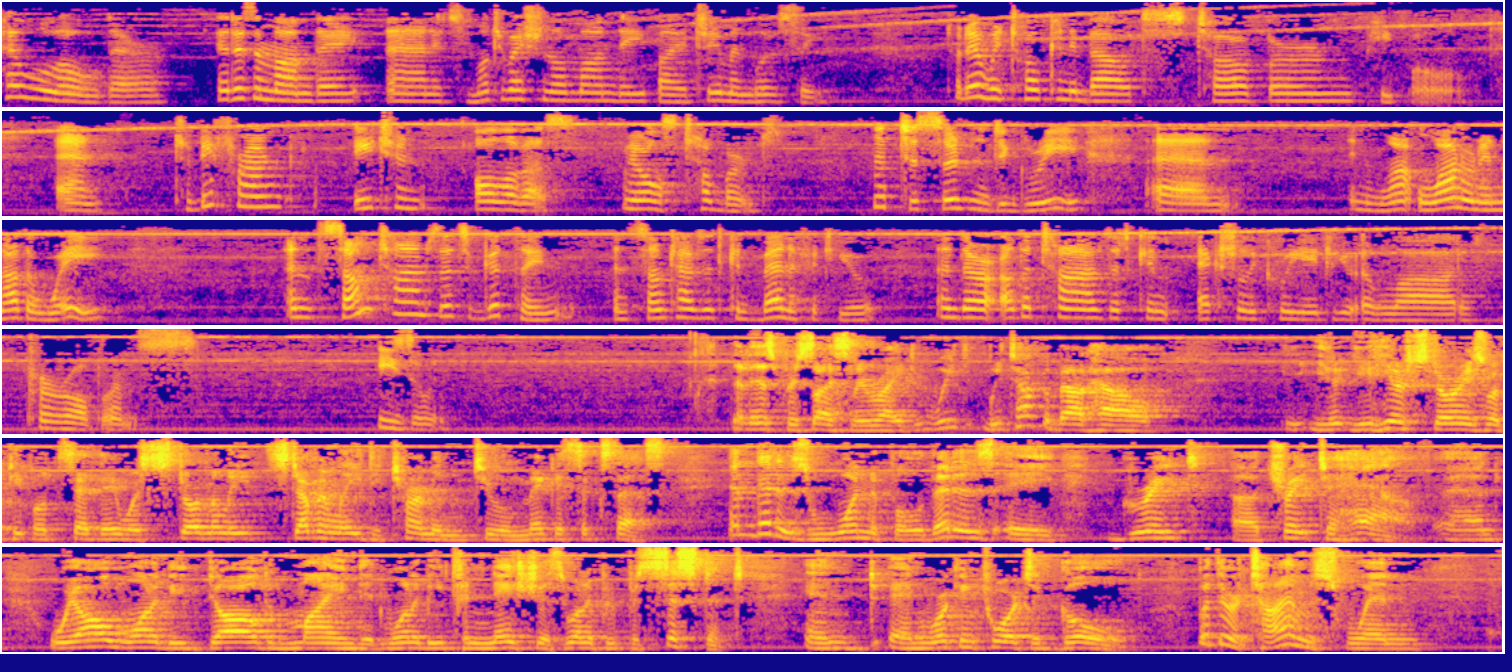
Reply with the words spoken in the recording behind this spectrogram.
Hello there. It is a Monday and it's Motivational Monday by Jim and Lucy. Today we're talking about stubborn people. And to be frank, each and all of us, we're all stubborn to a certain degree and in one, one or another way. And sometimes that's a good thing and sometimes it can benefit you and there are other times that can actually create you a lot of problems easily. That is precisely right. We, we talk about how you, you hear stories where people said they were stubbornly, stubbornly determined to make a success. And that is wonderful. That is a great uh, trait to have. And we all want to be dog minded, want to be tenacious, want to be persistent and, and working towards a goal. But there are times when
